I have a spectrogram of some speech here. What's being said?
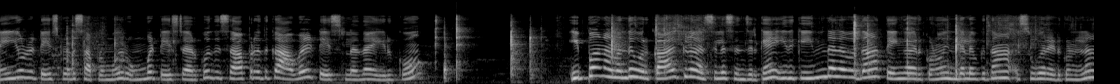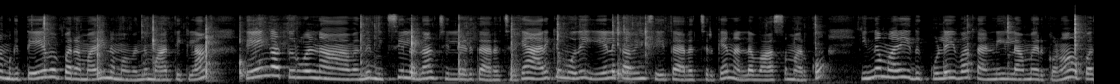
நெய்யோட டேஸ்ட்டோட சாப்பிடும்போது ரொம்ப டேஸ்ட்டாக இருக்கும். இது சாப்பிட்றதுக்கு அவல் டேஸ்ட்டில் தான் இருக்கும். இப்போ நான் வந்து ஒரு கால் கிலோ அரிசியில் செஞ்சுருக்கேன். இதுக்கு இந்த அளவு தான் தேங்காய் இருக்கணும். இந்த அளவுக்கு தான் சுகர் எடுக்கணும். இல்லை நமக்கு தேவைப்படுற மாதிரி நம்ம வந்து மாற்றிக்கலாம் தேங்காய் துருவல் நான் வந்து மிக்சியில் தான் சில்லு எடுத்து அரைச்சிருக்கேன். அரைக்கும் போது ஏலக்காவையும் சேர்த்து அரைச்சிருக்கேன். நல்ல வாசமாக இருக்கும். இந்த மாதிரி இது குலைவாக தண்ணி இல்லாமல் இருக்கணும். அப்போ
